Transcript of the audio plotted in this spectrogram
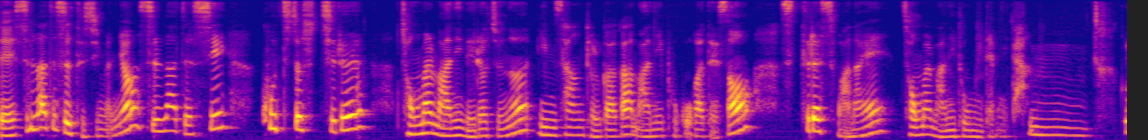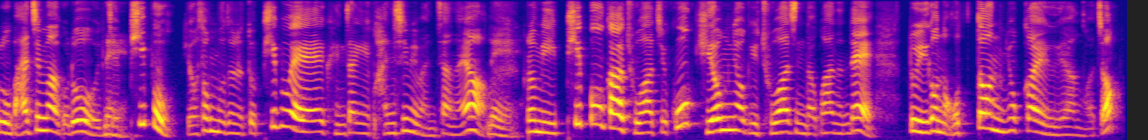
음. 이때 실라젯을 드시면요. 실라젯이 코르티졸 수치를 정말 많이 내려주는 임상 결과가 많이 보고가 돼서 스트레스 완화에 정말 많이 도움이 됩니다. 음, 그리고 마지막으로 이제 네. 피부, 여성분들은 또 피부에 굉장히 관심이 많잖아요. 네. 그럼 이 피부가 좋아지고 기억력이 좋아진다고 하는데 또 이건 어떤 효과에 의한 거죠?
